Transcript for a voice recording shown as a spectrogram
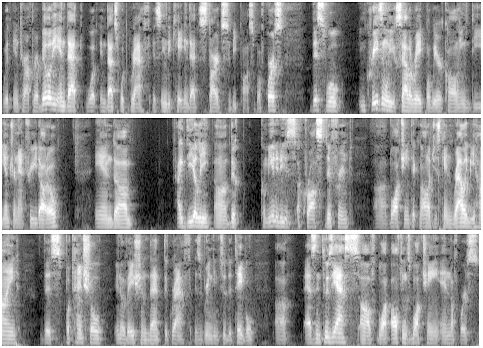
with interoperability, and that what and that's what Graph is indicating that starts to be possible. Of course, this will increasingly accelerate what we are calling the Internet 3.0, and um, ideally, uh, the communities across different uh, blockchain technologies can rally behind this potential innovation that the graph is bringing to the table. Uh, as enthusiasts of all things blockchain, and of course,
